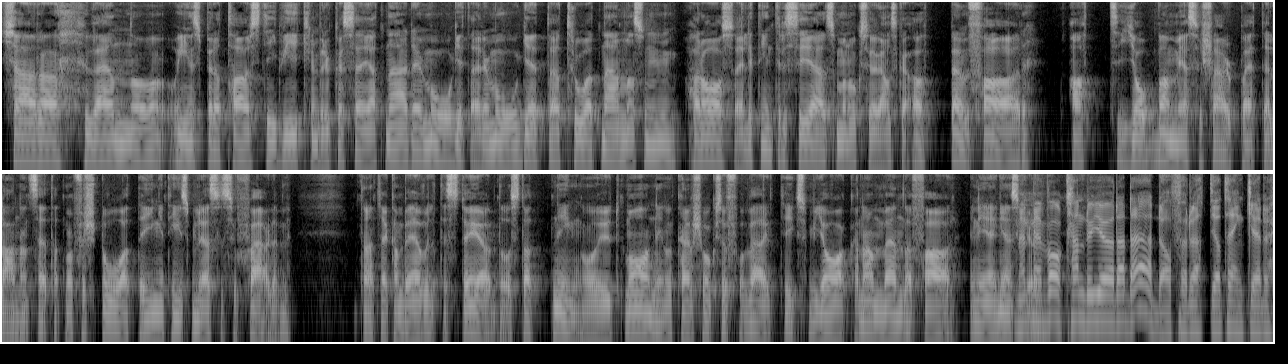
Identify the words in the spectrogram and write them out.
kära vän och, och, inspiratör Stig Wiklund brukar säga att när det är moget är det moget. Och jag tror att när man som hör av sig är lite intresserad så är man också ganska öppen för att jobba med sig själv på ett eller annat sätt. Att man förstår att det är ingenting som löser sig själv. Utan att jag kan behöva lite stöd och stöttning och utmaning och kanske också få verktyg som jag kan använda för min egen skull. Men, men vad kan du göra där då? För att jag tänker, eh,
